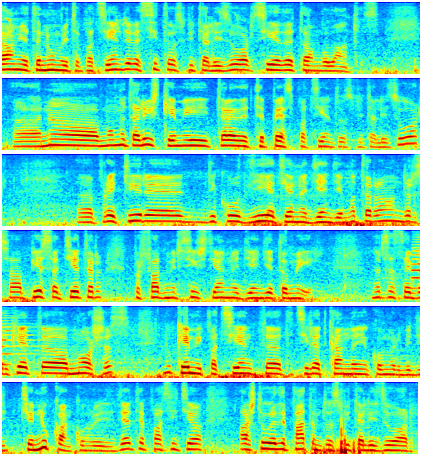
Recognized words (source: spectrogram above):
ramje të numrit të pacientëve si të hospitalizuar si edhe të ambulantës. Në momentalisht kemi tridhjetë e pesë pacientë të hospitalizuar, prej tyre diku dhjetë janë në gjendje më të rëndë, ndërsa pjesa tjetër për fat mirësisht janë në gjendje të mirë. Ndërsa sa i përket moshës, nuk kemi pacientë të cilët kanë ndonjë komorbiditete, që nuk kanë komorbiditete, pasi që ashtu edhe patëm të hospitalizuar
